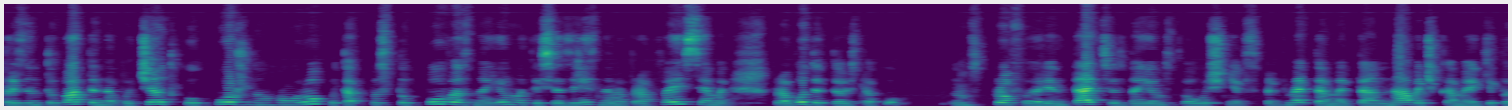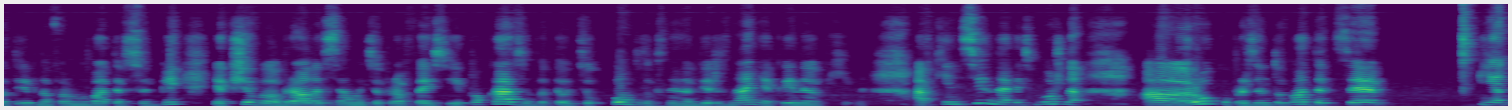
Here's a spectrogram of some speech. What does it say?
презентувати на початку кожного року, так поступово знайомитися з різними професіями, проводити ось таку ну, профорієнтацію, знайомство учнів з предметами та навичками, які потрібно формувати в собі, якщо ви обрали саме цю професію, і показувати оцю комплексний набір знань, який необхідний. А в кінці навіть можна року презентувати це. Як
